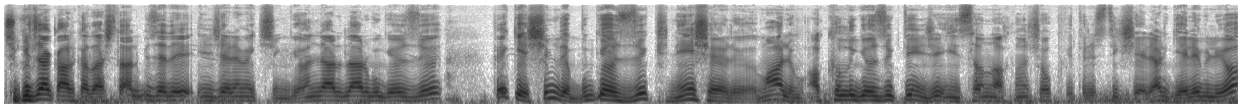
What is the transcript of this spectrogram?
çıkacak arkadaşlar. Bize de incelemek için gönderdiler bu gözlüğü. Peki şimdi bu gözlük ne işe yarıyor? Malum akıllı gözlük deyince insanın aklına çok fütüristik şeyler gelebiliyor.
